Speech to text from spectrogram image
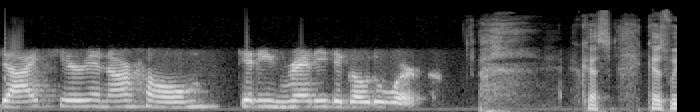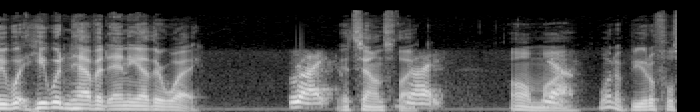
died here in our home, getting ready to go to work. Because because we w- he wouldn't have it any other way. Right. It sounds like. Right. Oh my! Yeah. What a beautiful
